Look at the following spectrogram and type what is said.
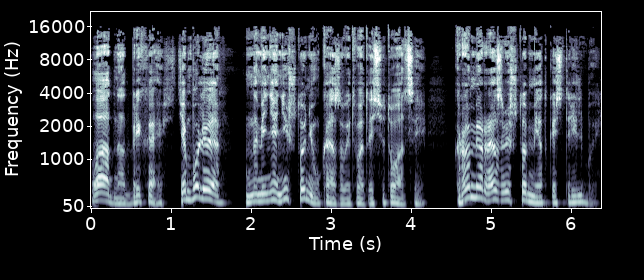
Ладно, отбрехаюсь. Тем более на меня ничто не указывает в этой ситуации, кроме разве что меткость стрельбы.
